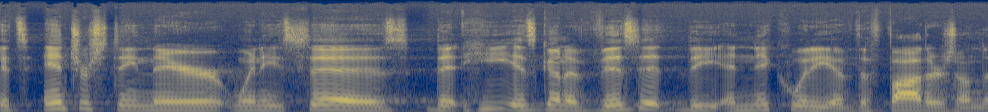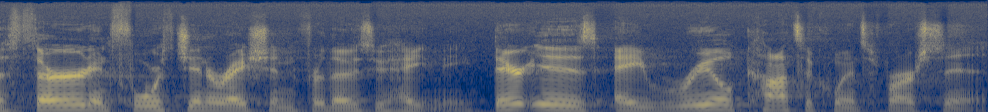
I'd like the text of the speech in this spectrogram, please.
It's interesting there when he says that he is going to visit the iniquity of the fathers on the third and fourth generation for those who hate me. There is a real consequence for our sin.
